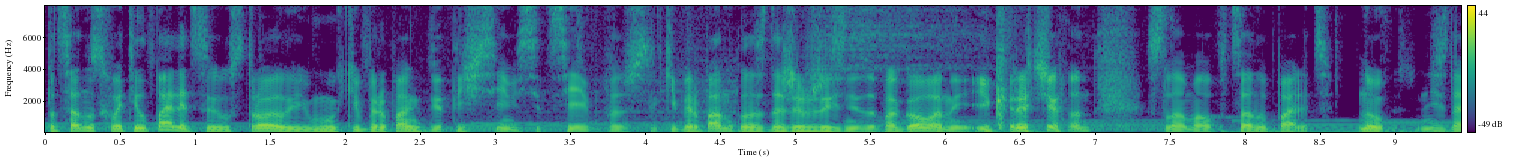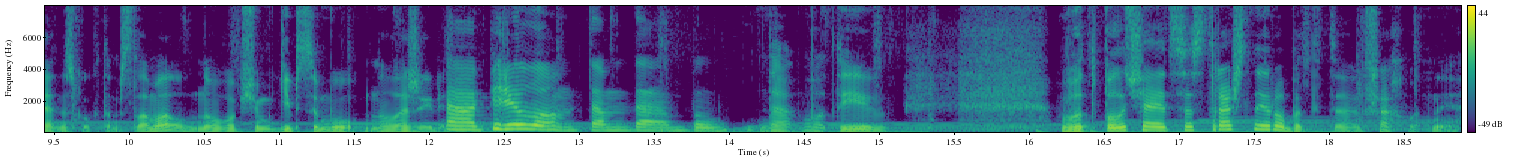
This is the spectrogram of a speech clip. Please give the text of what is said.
пацану схватил палец и устроил ему Киберпанк 2077, потому что Киберпанк у нас даже в жизни забагованный, и, короче, он сломал пацану палец. Ну, не знаю, насколько там сломал, но, в общем, гипс ему наложили. А, перелом там, да, был. Да, вот, и вот получается страшные роботы-то шахматные.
